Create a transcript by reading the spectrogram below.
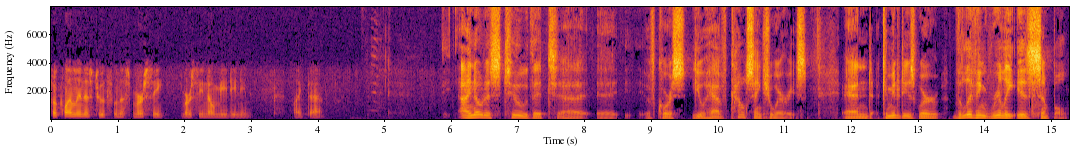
So cleanliness truthfulness mercy mercy no meat eating like that. I noticed too that uh, uh, of course you have cow sanctuaries and communities where the living really is simple.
